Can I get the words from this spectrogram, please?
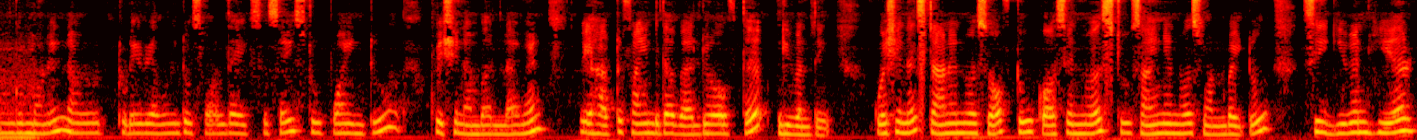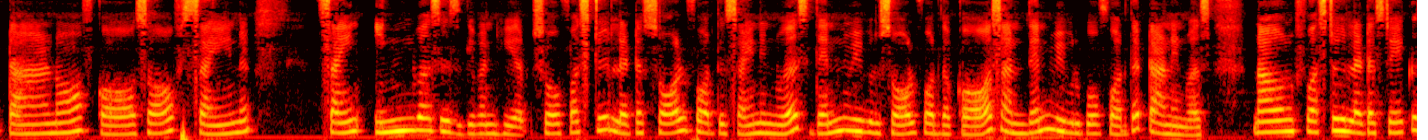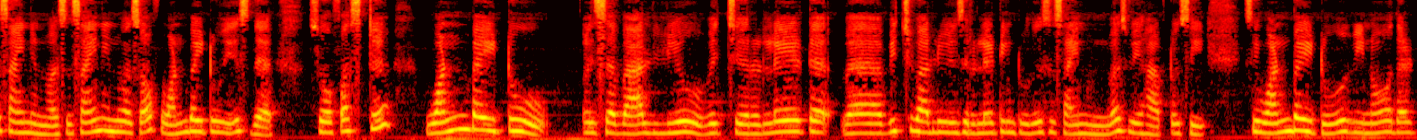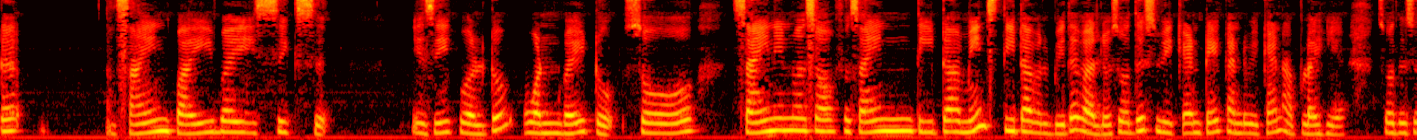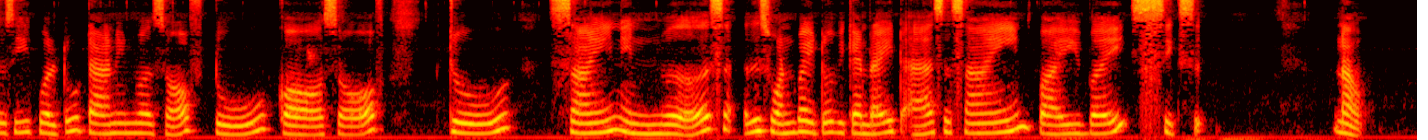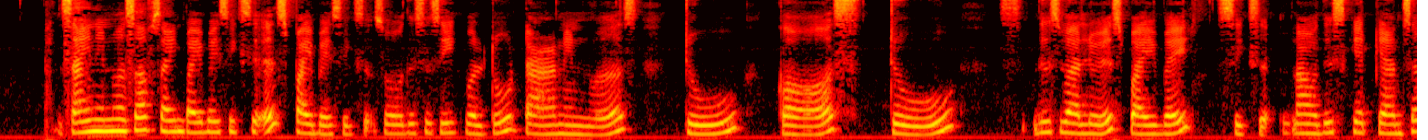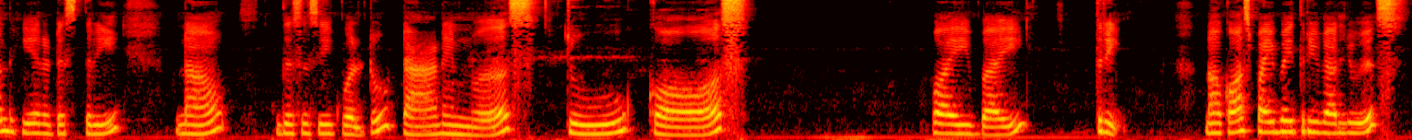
Uh, Good morning. Now today we are going to solve the exercise 2.2 question number 11. We have to find the value of the given thing. Question is tan inverse of 2 cos inverse 2 sine inverse 1 by 2. See given here tan of cos of sin sin inverse is given here. So first let us solve for the sine inverse then we will solve for the cos and then we will go for the tan inverse. Now first let us take sine inverse. Sine inverse of 1 by 2 is there. So first uh, 1 by 2 is a value which relate uh, which value is relating to this sine inverse we have to see. See 1 by 2 we know that uh, sine pi by 6 is equal to 1 by 2. So, sine inverse of sine theta means theta will be the value. So, this we can take and we can apply here. So, this is equal to tan inverse of 2 cos of 2 sine inverse. This 1 by 2 we can write as sine pi by 6. Now, sine inverse of sine pi by 6 is pi by 6 so this is equal to tan inverse 2 cos 2 this value is pi by 6 now this get cancelled. Here it is 3 now this is equal to tan inverse 2 cos pi by 3 now cos pi by 3 value is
